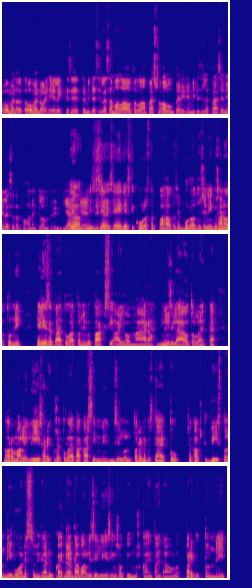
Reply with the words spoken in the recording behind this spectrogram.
omenoita omenoihin, eli se, että mitä sillä samalla autolla on päässyt alun perin ja mitä sillä pääsee 400 000 kilometrin jälkeen. Joo, niin, niin se, se, se, ei tietysti kuulosta pahalta se pudotus. Ja niin kuin sanottu, niin 400 000 on niin kuin taksiajon määrä niin kuin niin. sillä autolla, että normaali liisari, kun se tulee takaisin, niin silloin todennäköisesti ajettu se 25 tonnia vuodessa, mikä nyt kaikkein ja. tavallisin leasing-sopimus kai taitaa olla parikymmentä tonnia,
